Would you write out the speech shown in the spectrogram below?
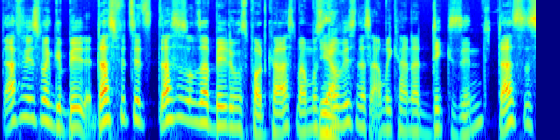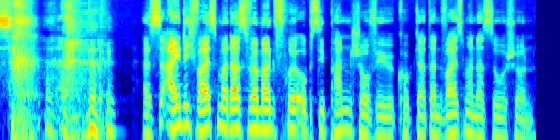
Dafür ist man gebildet. Das wird's jetzt, das ist unser Bildungspodcast. Man muss Ja. nur wissen, dass Amerikaner dick sind. Das ist. Also eigentlich weiß man das, wenn man früher Ups die Pannenshow viel geguckt hat, dann weiß man das so schon.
